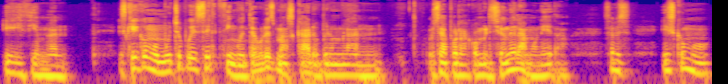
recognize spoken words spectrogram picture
y decía en plan, es que como mucho puede ser 50 euros más caro, pero en plan, o sea, por la conversión de la moneda, ¿sabes? Es como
